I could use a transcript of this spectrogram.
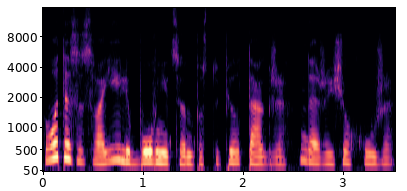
Вот и со своей любовницей он поступил так же, даже еще хуже.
